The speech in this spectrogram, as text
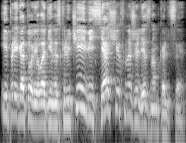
и приготовил один из ключей, висящих на железном кольце.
